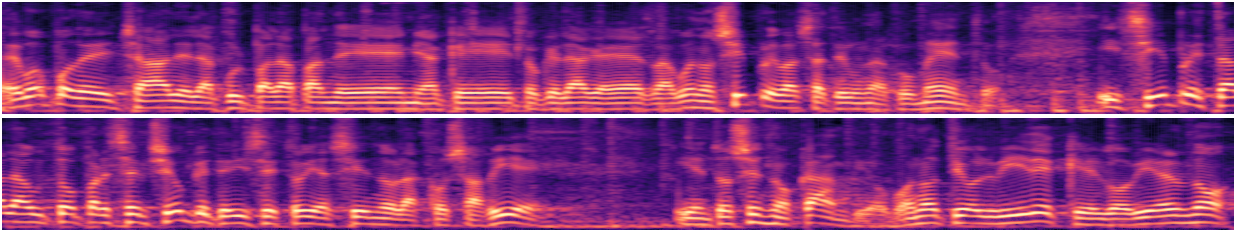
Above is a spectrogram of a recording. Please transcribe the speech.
Eh, vos podés echarle la culpa a la pandemia, que esto, que la guerra. Bueno, siempre vas a tener un argumento. Y siempre está la autopercepción que te dice estoy haciendo las cosas bien. Y entonces no cambio. Vos no te olvides que el gobierno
